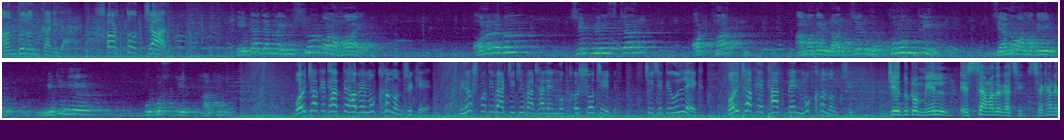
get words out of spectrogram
আন্দোলনকারীরা। শর্ত চার। এটা যেন ইনশিওর করা হয়। অনারেবল চিফ মিনিস্টার অর্থাৎ আমাদের রাজ্যের মুখ্যমন্ত্রী যেন আমাদের মিটিংয়ে উপস্থিত থাকেন। বৈঠকে থাকতে হবে মুখ্যমন্ত্রীকে। বৃহস্পতিবার চিঠি পাঠালেন মুখ্য সচিব। চিঠিতে উল্লেখ বৈঠকে থাকবেন মুখ্যমন্ত্রী। যে দুটো মেল এসছে আমাদের কাছে সেখানে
